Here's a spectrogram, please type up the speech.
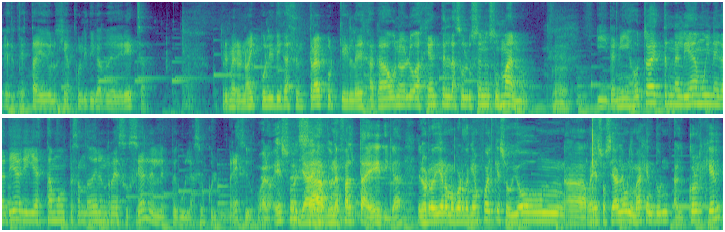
eh, estas ideologías políticas de derecha. Primero, no hay política central porque le deja a cada uno de los agentes la solución en sus manos. Y tenéis otra externalidad muy negativa que ya estamos empezando a ver en redes sociales, la especulación con los precios. Bueno, eso ya es de una falta ética. El otro día no me acuerdo quién fue el que subió un- a redes sociales una imagen de un alcohol gel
